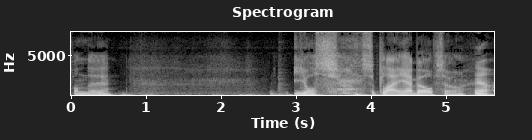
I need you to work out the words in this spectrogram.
van de IOS supply hebben of zo. Ja.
